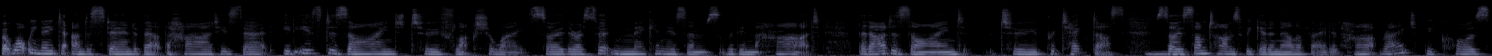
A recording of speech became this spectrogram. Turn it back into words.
But what we need to understand about the heart is that it is designed to fluctuate. So there are certain mechanisms within the heart that are designed to protect us. Mm-hmm. So sometimes we get an elevated heart rate because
